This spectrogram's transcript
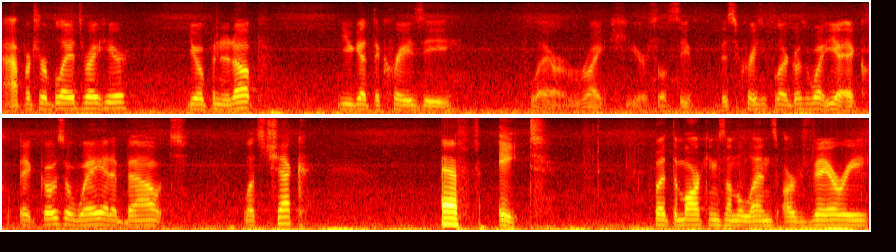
aperture blades right here. You open it up, you get the crazy flare right here. So let's see if this crazy flare goes away. Yeah, it, it goes away at about, let's check, F8 but the markings on the lens are very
